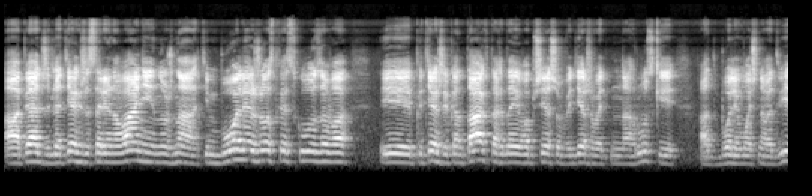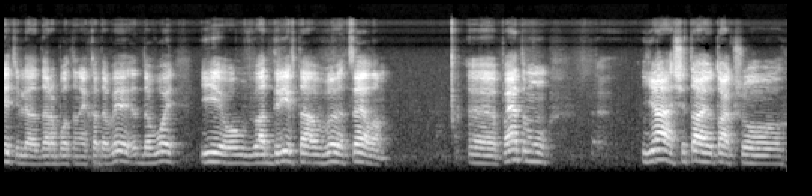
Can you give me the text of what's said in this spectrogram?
А опять же, для тех же соревнований нужна тем более жесткость кузова, и при тех же контактах, да и вообще, чтобы выдерживать нагрузки от более мощного двигателя, доработанной ходовой и от дрифта в целом. Э, поэтому я считаю так, что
